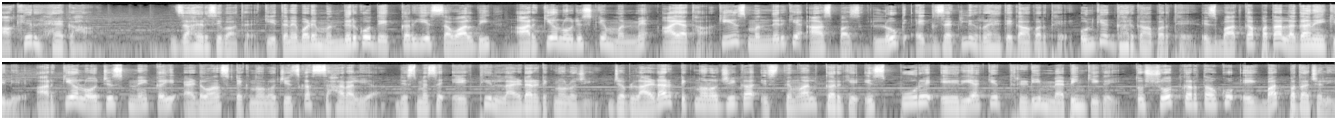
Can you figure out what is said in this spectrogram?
आखिर है कहा? ज़ाहिर सी बात है कि इतने बड़े मंदिर को देखकर ये सवाल भी आर्कियोलॉजिस्ट के मन में आया था कि इस मंदिर के आसपास लोग एग्जैक्टली रहते कहाँ पर थे? उनके घर कहाँ पर थे? इस बात का पता लगाने के लिए आर्कियोलॉजिस्ट ने कई एडवांस टेक्नोलॉजीज़ का सहारा लिया, जिसमें से एक थी लाइडर टेक्नोलॉजी जब लाइडर टेक्नोलॉजी का इस्तेमाल करके इस पूरे एरिया के थ्री मैपिंग की गई तो शोधकर्ताओं को एक बात पता चली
